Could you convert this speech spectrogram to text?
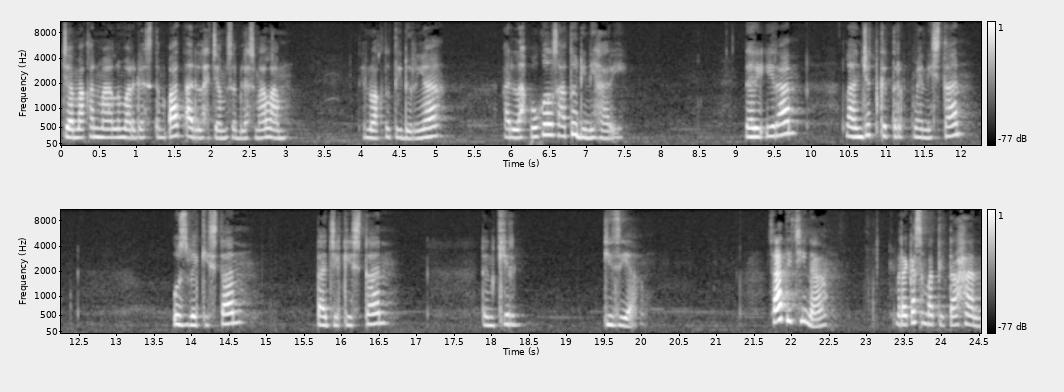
jam makan malam warga setempat adalah jam 11 malam. Dan waktu tidurnya adalah pukul 1 dini hari. Dari Iran, lanjut ke Turkmenistan, Uzbekistan, Tajikistan, dan Kirgizia. Saat di Cina, mereka sempat ditahan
